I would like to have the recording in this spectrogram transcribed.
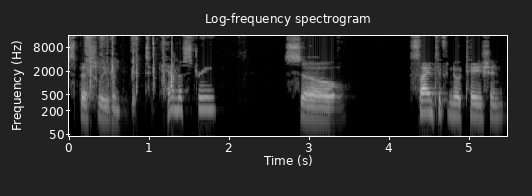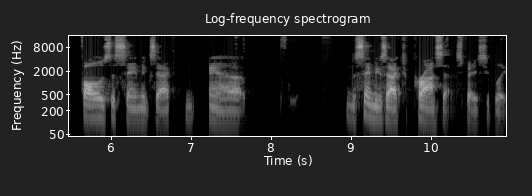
especially when you get to chemistry. So scientific notation follows the same exact uh, the same exact process basically.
